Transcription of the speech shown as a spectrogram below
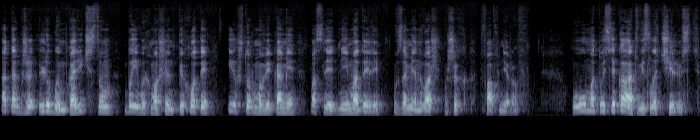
а также любым количеством боевых машин пехоты и штурмовиками последней модели взамен ваших фафнеров. У Матусика отвисла челюсть.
